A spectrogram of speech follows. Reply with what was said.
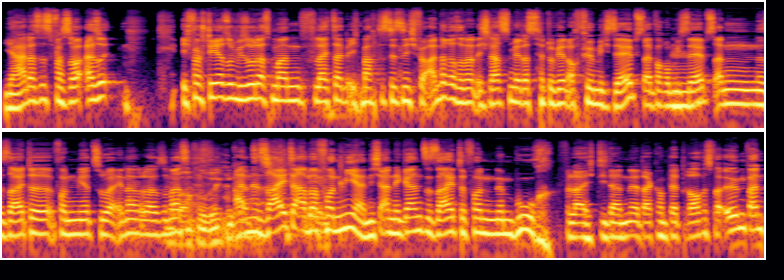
Ja, das ist was soll. Also ich verstehe ja sowieso, dass man vielleicht sagt, ich mache das jetzt nicht für andere, sondern ich lasse mir das Tätowieren auch für mich selbst, einfach um mich selbst an eine Seite von mir zu erinnern oder sowas. Aber auf dem Rücken An eine Seite aber von mir, nicht an eine ganze Seite von einem Buch, vielleicht, die dann äh, da komplett drauf ist. Weil irgendwann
